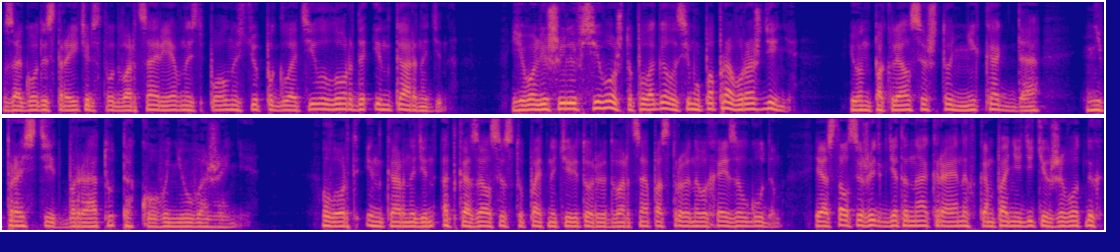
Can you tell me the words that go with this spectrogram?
За годы строительства дворца ревность полностью поглотила лорда Инкарнадина. Его лишили всего, что полагалось ему по праву рождения, и он поклялся, что никогда не простит брату такого неуважения. Лорд Инкарнадин отказался ступать на территорию дворца, построенного Хейзелгудом, и остался жить где-то на окраинах в компании диких животных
